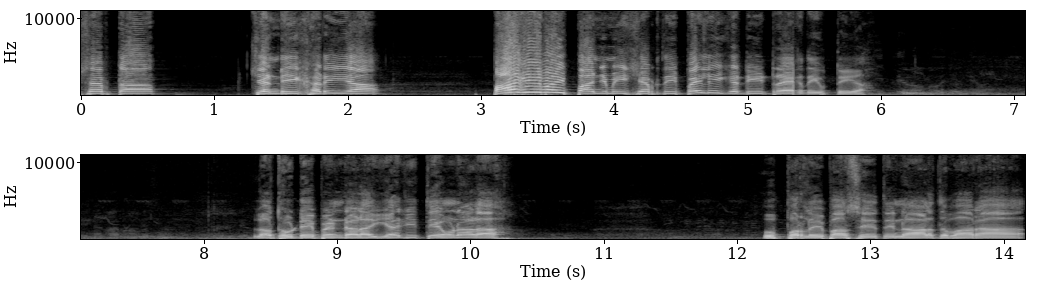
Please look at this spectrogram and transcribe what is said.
ਸ਼ਿਫਟਾ ਝੰਡੀ ਖੜੀ ਆ। ਪਾ ਗਈ ਬਈ, ਪੰਜਵੀਂ ਸ਼ਿਫਟ ਦੀ ਪਹਿਲੀ ਗੱਡੀ ਟਰੈਕ ਦੇ ਉੱਤੇ ਆ। ਲਓ, ਤੁਹਾਡੇ ਪਿੰਡ ਵਾਲਾ ਹੀ ਆ, ਜੀਤੇ ਹੁਣ ਵਾਲਾ। ਉੱਪਰਲੇ ਪਾਸੇ ਤੇ ਨਾਲ ਦੁਬਾਰਾ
